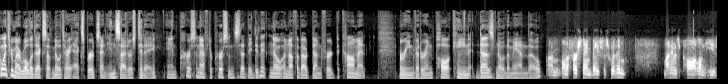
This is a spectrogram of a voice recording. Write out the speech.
I went through my Rolodex of military experts and insiders today, and person after person said they didn't know enough about Dunford to comment. Marine veteran Paul Kane does know the man, though. I'm on a first name basis with him. My name is Paul, and he's,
